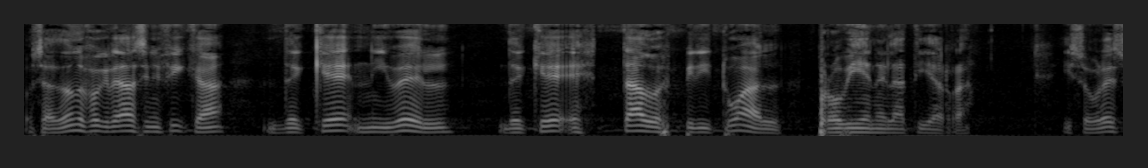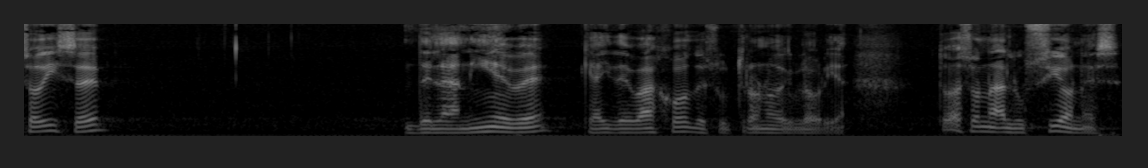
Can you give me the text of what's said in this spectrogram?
O sea, de dónde fue creada significa de qué nivel, de qué estado espiritual proviene la tierra. Y sobre eso dice de la nieve que hay debajo de su trono de gloria. Todas son alusiones.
